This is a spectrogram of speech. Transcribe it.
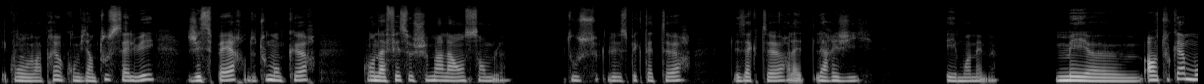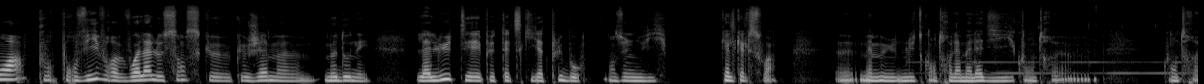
et qu'on qu'on vient tous saluer, j'espère de tout mon cœur qu'on a fait ce chemin-là ensemble, tous les spectateurs, les acteurs, la, régie et moi-même. Mais euh, en tout cas, moi, pour, pour vivre, voilà le sens que, que j'aime euh, me donner. La lutte est peut-être ce qu'il y a de plus beau dans une vie, quelle qu'elle soit. Euh, même une lutte contre la maladie, contre, contre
